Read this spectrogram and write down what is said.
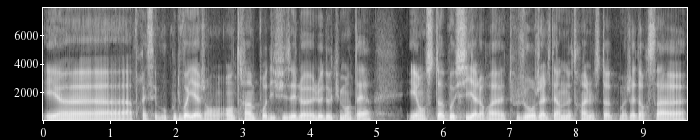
Et euh, après, c'est beaucoup de voyages en, train pour diffuser le, documentaire. Et en stop aussi. Alors toujours, j'alterne le train, le stop. Moi, j'adore ça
